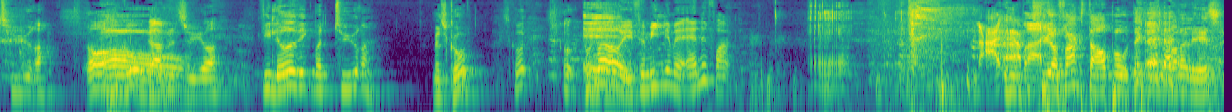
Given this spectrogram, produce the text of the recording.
Tyre. Åh, oh, Åh. god gamle Tyre. Vi lovede, vi ikke måtte tyre. Men skål. Skål. Hun var jo i familie med Anne Frank. Nej, Ja, hun var Tyre Franks dagbog, den kan jeg godt at læse.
